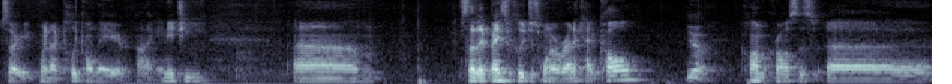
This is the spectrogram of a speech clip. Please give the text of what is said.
so when I click on their uh, energy, um, so they basically just want to eradicate coal, Yeah. climate crisis. Uh,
